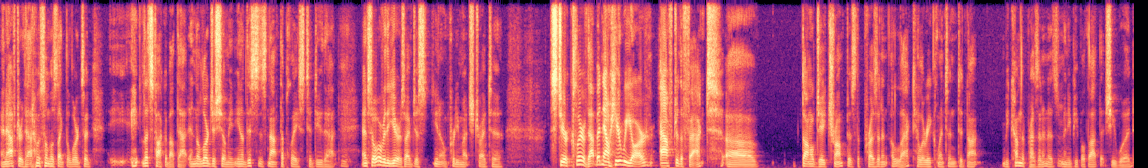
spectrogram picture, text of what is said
And after that, it was almost like the Lord said, let's talk about that. And the Lord just showed me, you know, this is not the place to do that. Mm. And so over the years, I've just, you know, pretty much tried to steer clear of that. But now here we are after the fact. Uh, Donald J. Trump is the president elect. Hillary Clinton did not become the president, as many people thought that she would.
